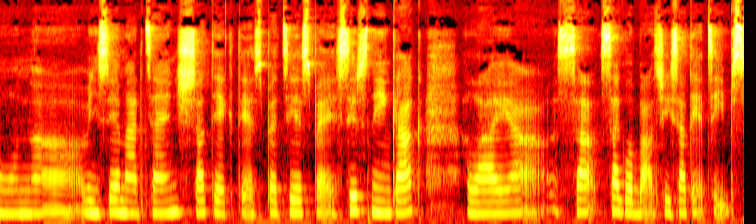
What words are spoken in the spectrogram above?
Un, uh, viņas vienmēr cenšas attiekties pēc iespējas sirsnīgāk, lai uh, sa saglabātu šīs attiecības.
